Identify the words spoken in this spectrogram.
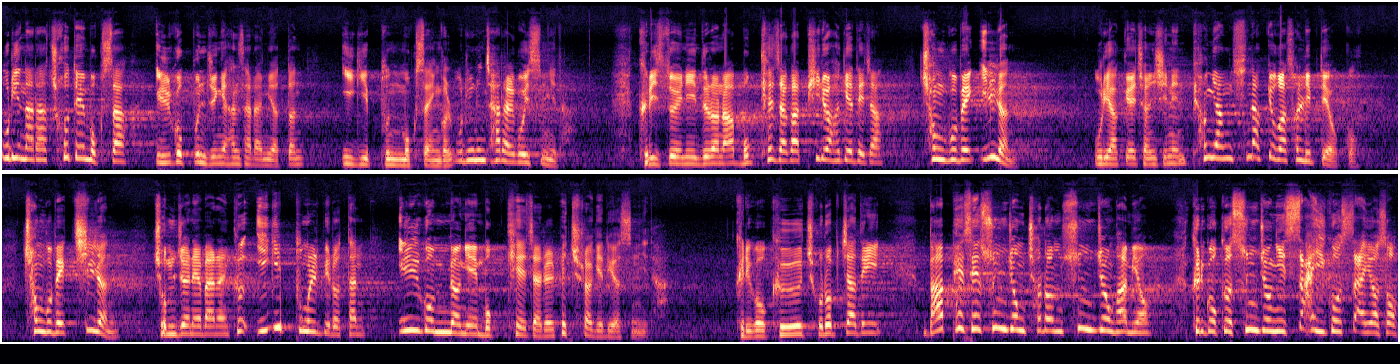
우리나라 초대 목사 일곱 분 중에 한 사람이었던 이기분 목사인 걸 우리는 잘 알고 있습니다. 그리스도인이 늘어나 목회자가 필요하게 되자 1901년 우리 학교의 전신인 평양신학교가 설립되었고 1907년 좀 전에 말한 그 이기풍을 비롯한 일곱 명의 목회자를 배출하게 되었습니다. 그리고 그 졸업자들이 마펫의 순종처럼 순종하며 그리고 그 순종이 쌓이고 쌓여서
